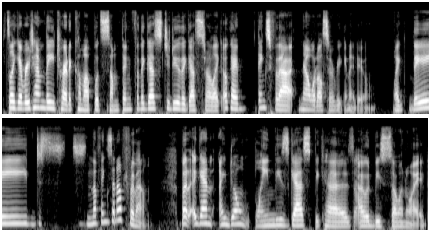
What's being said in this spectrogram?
it's like every time they try to come up with something for the guests to do, the guests are like, okay, thanks for that. Now what else are we going to do? Like they just, nothing's enough for them. But again, I don't blame these guests because I would be so annoyed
